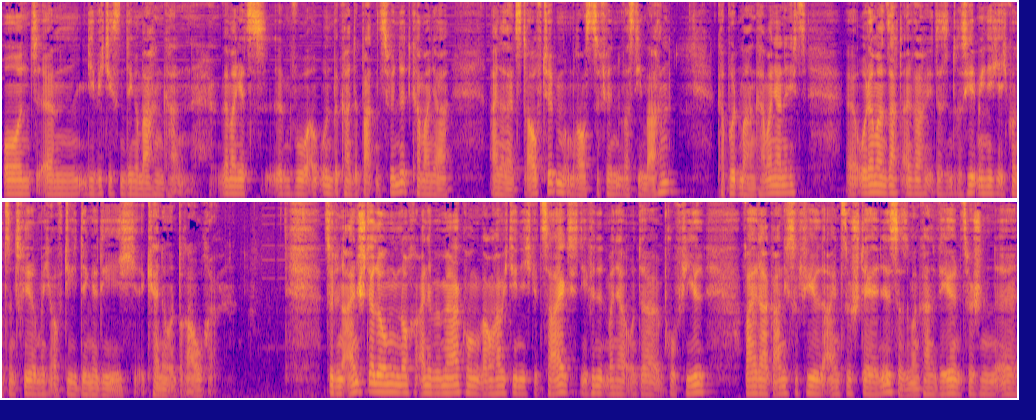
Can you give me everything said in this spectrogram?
und ähm, die wichtigsten Dinge machen kann. Wenn man jetzt irgendwo unbekannte Buttons findet, kann man ja einerseits drauf tippen, um rauszufinden, was die machen. Kaputt machen kann man ja nichts. Äh, oder man sagt einfach, das interessiert mich nicht, ich konzentriere mich auf die Dinge, die ich kenne und brauche. Zu den Einstellungen noch eine Bemerkung, warum habe ich die nicht gezeigt? Die findet man ja unter Profil, weil da gar nicht so viel einzustellen ist. Also man kann wählen zwischen äh,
